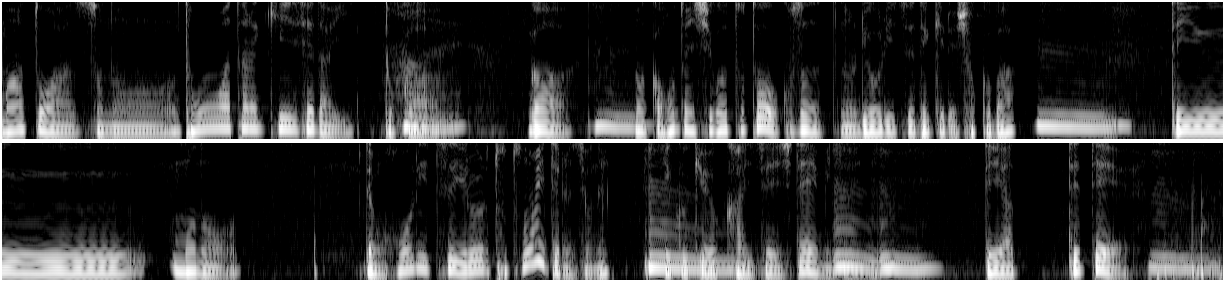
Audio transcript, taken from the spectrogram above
まあ、あとはその共働き世代とかはが、いうん。なんか本当に仕事と子育ての両立できる職場っうん。ていうものでも法律いろいろ整えてるんですよね、育休改正してみたいうんうに、ん。でやっててうん。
